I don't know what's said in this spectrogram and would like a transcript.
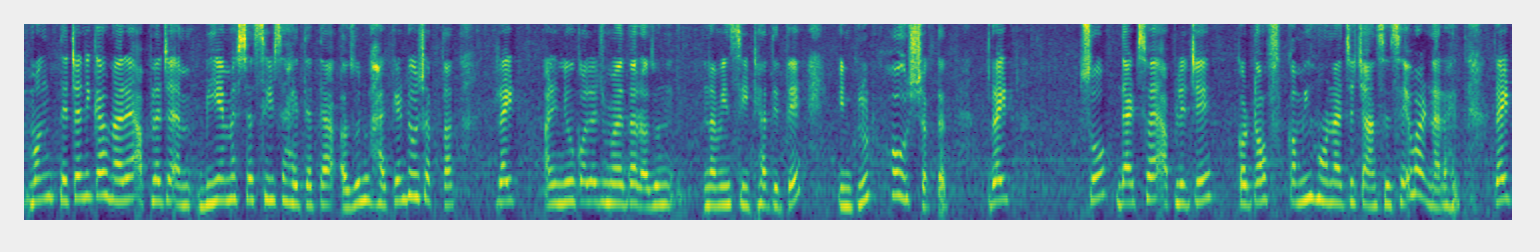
मग त्याच्याने काय होणार आहे? आपल्या ज्या एम बी एम एसच्या सीट्स आहेत त्या त्या अजून व्हॅकंट होऊ शकतात. राईट? आणि न्यू कॉलेजमुळे तर अजून नवीन सीट ह्या तिथे इन्क्लूड होऊ शकतात. राईट? सो दॅट्स वाय आपले जे कट ऑफ कमी होण्याचे चान्सेस हे वाढणार आहेत. राईट?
